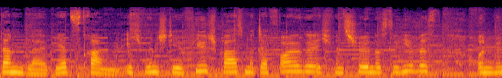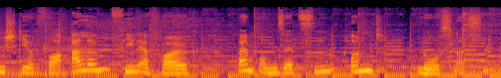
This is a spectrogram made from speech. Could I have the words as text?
dann bleib jetzt dran. Ich wünsche dir viel Spaß mit der Folge. Ich finde es schön, dass du hier bist und wünsche dir vor allem viel Erfolg beim Umsetzen und Loslassen.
